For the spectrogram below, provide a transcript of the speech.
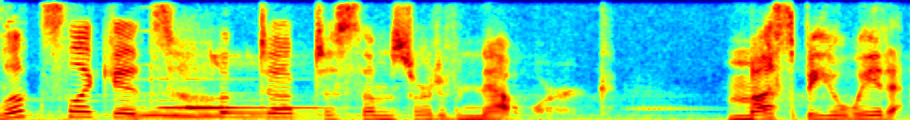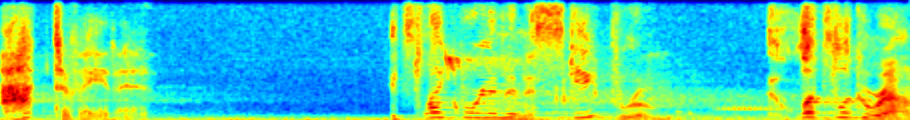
Looks like it's hooked up to some sort of network. Must be a way to activate it. It's like we're in an escape room. Let's look around.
